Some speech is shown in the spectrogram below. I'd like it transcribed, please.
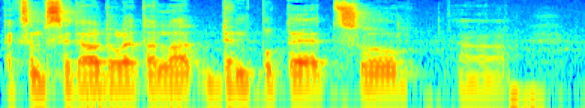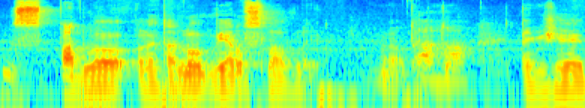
tak jsem sedal do letadla den poté, co eh, spadlo letadlo v Jaroslavli. Jo, tak to, takže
